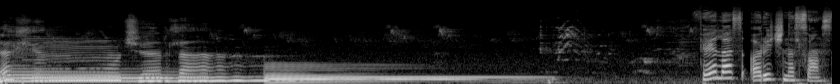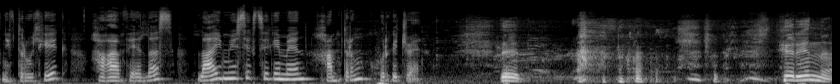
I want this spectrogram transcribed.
дахин учирлаа Felas Original Songs нэвтрүүлгийг Хагаан Felas Live Music цэгийн хамтран хүргэж байна. Тэгээд Тэгэхээр энэ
